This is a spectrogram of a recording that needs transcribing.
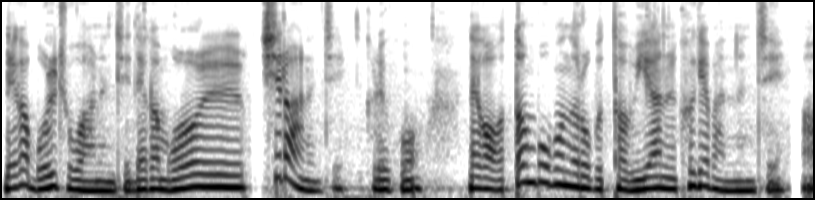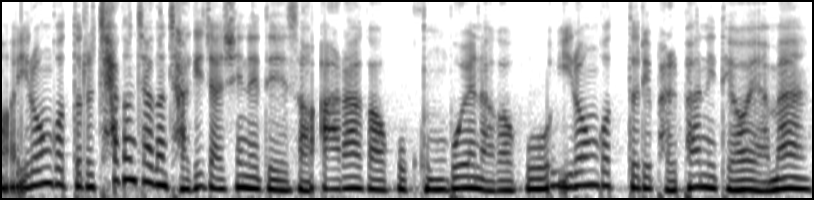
내가 뭘 좋아하는지 내가 뭘 싫어하는지 그리고 내가 어떤 부분으로부터 위안을 크게 받는지 어, 이런 것들을 차근차근 자기 자신에 대해서 알아가고 공부해 나가고 이런 것들이 발판이 되어야만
